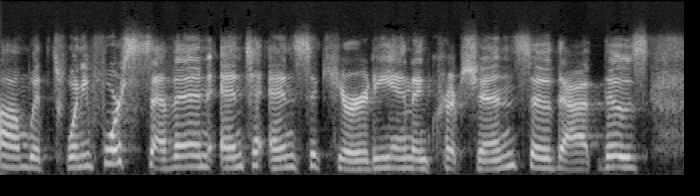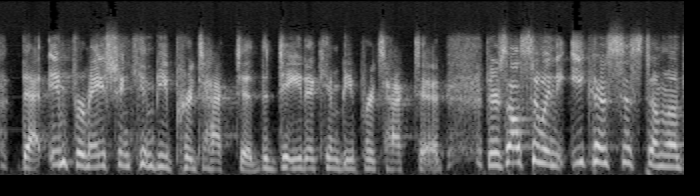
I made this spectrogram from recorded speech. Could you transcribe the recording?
um, with 24/7 end-to-end security and encryption, so that those that information can be protected, the data can be protected. There's also an ecosystem of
